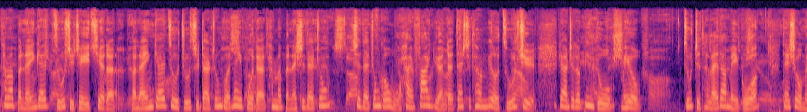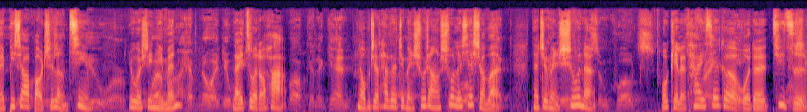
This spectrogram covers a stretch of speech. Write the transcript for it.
他们本来应该阻止这一切的，本来应该就阻止在中国内部的。他们本来是在中是在中国武汉发源的，但是他们没有阻止，让这个病毒没有阻止他来到美国。但是我们必须要保持冷静。如果是你们来做的话，那我不知道他在这本书上说了些什么。那这本书呢，我给了他一些个我的句子。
